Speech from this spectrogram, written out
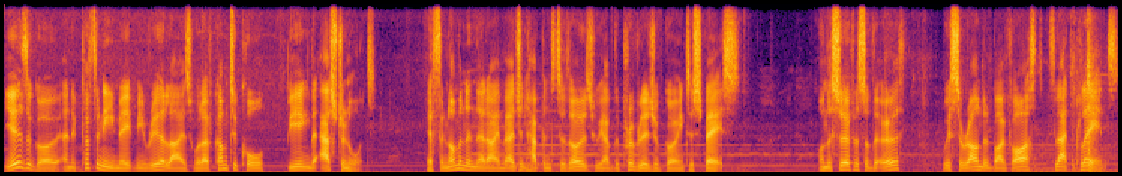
Years ago, an epiphany made me realize what I've come to call being the astronaut, a phenomenon that I imagine happens to those who have the privilege of going to space. On the surface of the Earth, we're surrounded by vast, flat plains,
